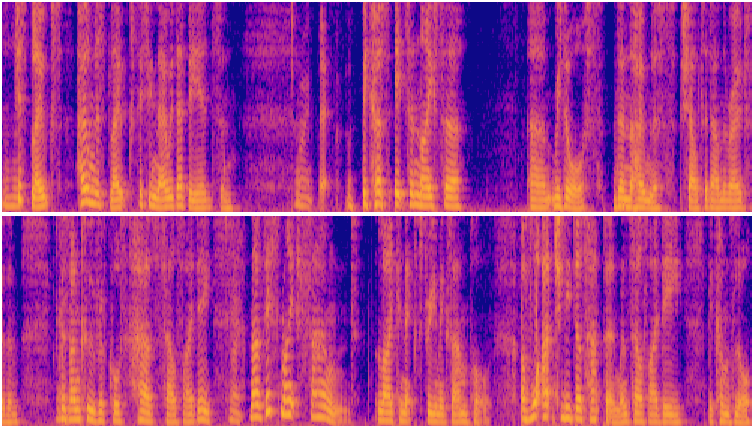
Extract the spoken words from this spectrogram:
Mm-hmm. Just blokes, homeless blokes sitting there with their beards and Right. Uh, because it's a nicer um, resource than the mm. homeless shelter down the road for them. Because Vancouver, of course, has self ID. Right. Now, this might sound like an extreme example of what actually does happen when self ID becomes law.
